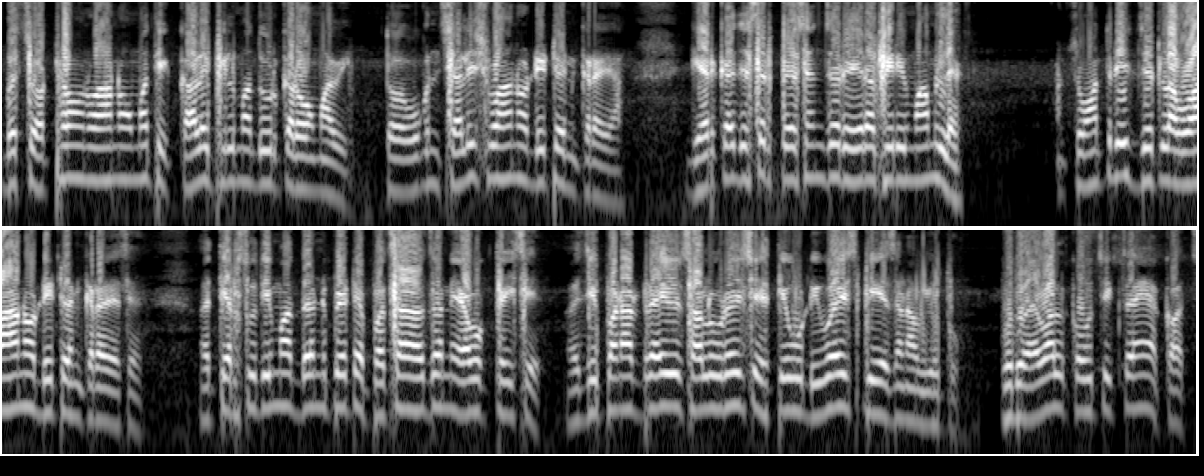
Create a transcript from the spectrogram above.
બસો અઠ્ઠાવન વાહનોમાંથી કાળી ફિલ્મ દૂર કરવામાં આવી. તો ઓગણચાલીસ વાહનો ડિટેન કરાયા. ગેરકાયદેસર પેસેન્જર હેરાફેરી મામલે ચોત્રીસ જેટલા વાહનો ડિટેન કરાયા છે. અત્યાર સુધીમાં દંડ પેટે પચાસ હજારની આવક થઈ છે. હજી પણ આ ડ્રાઈવ ચાલુ રહેશે તેવું ડીવાયસપીએ જણાવ્યું હતું. વધુ અહેવાલ કૌચિક અહીંયા કચ્છ.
